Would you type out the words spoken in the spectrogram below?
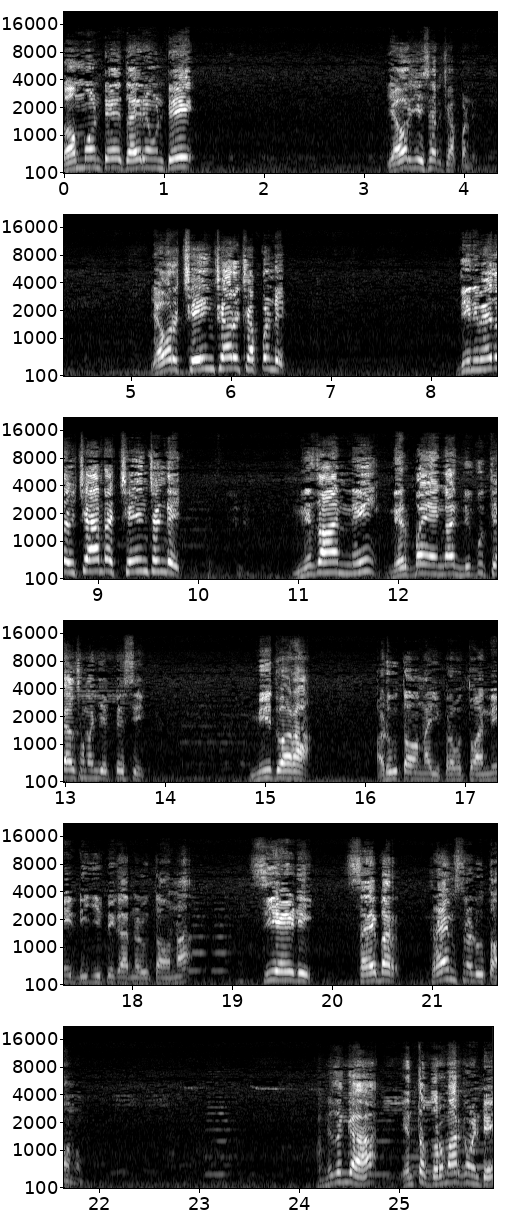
దమ్ము ఉంటే ధైర్యం ఉంటే ఎవరు చేశారో చెప్పండి. ఎవరు చేయించారో చెప్పండి. దీని మీద విచారణ చేయించండి. నిజాన్ని నిర్భయంగా నిగ్గు తేల్చమని చెప్పేసి మీ ద్వారా అడుగుతా ఉన్నా ఈ ప్రభుత్వాన్ని డీజీపీ గారిని అడుగుతా ఉన్నా సిఐడి సైబర్ క్రైమ్స్ అడుగుతా ఉన్నాం. నిజంగా ఎంత దుర్మార్గం అంటే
